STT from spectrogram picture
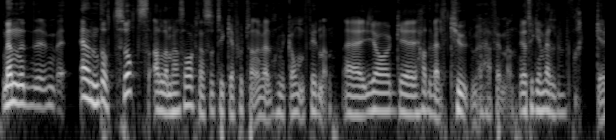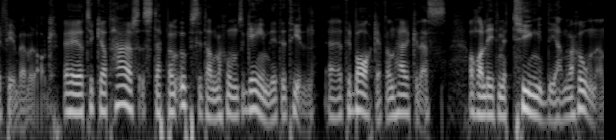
Men eh, ändå, trots alla de här sakerna så tycker jag fortfarande väldigt mycket om filmen. Eh, Jag eh, hade väldigt kul med den här filmen. Jag tycker en väldigt vacker film överlag. Jag tycker att här steppar de upp sitt animationsgame lite till. Tillbaka från Hercules. Och har lite mer tyngd i animationen.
